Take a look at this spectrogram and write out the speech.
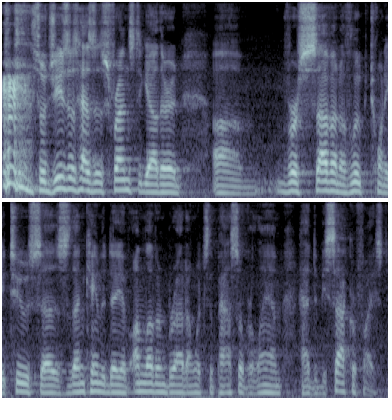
so Jesus has his friends together, and um, verse 7 of Luke 22 says, Then came the day of unleavened bread on which the Passover lamb had to be sacrificed.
